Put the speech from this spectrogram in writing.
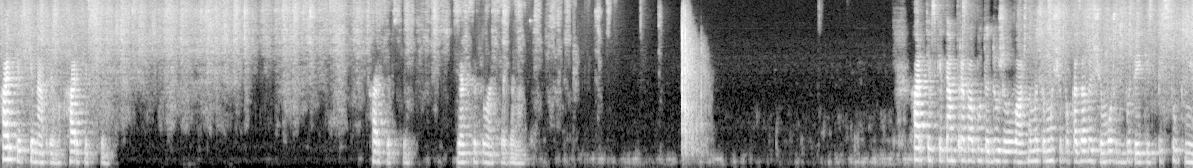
Харківський напрямок, Харківський. Харківський. Як ситуація для нас? Харківський там треба бути дуже уважними, тому що показали, що можуть бути якісь підступні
